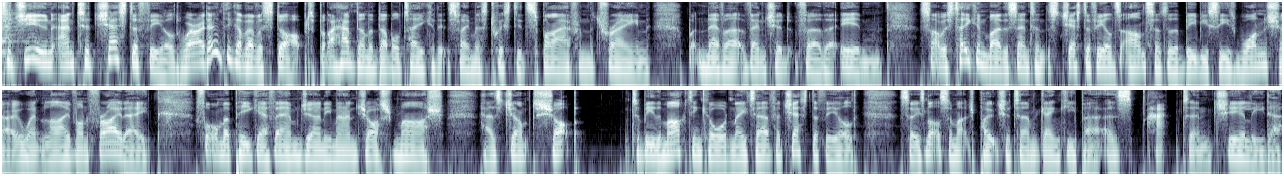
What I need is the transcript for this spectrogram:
To June and to Chesterfield, where I don't think I've ever stopped, but I have done a double take at its famous twisted spire from the train, but never ventured further in. So I was taken by the sentence Chesterfield's answer to the BBC's One show went live on Friday. Former Peak FM journeyman Josh Marsh has jumped shop to be the marketing coordinator for Chesterfield, so he's not so much poacher turned gamekeeper as hacked and cheerleader.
